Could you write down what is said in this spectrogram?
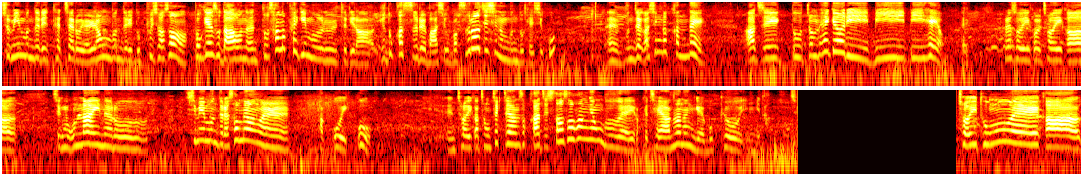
주민분들이 대체로 연령분들이 높으셔서 거기에서 나오는 또 산업 폐기물들이라 유독가스를 마시고 막 쓰러지시는 분도 계시고 네, 문제가 심각한데 아직도 좀 해결이 미비해요. 네. 그래서 이걸 저희가 지금 온라인으로 시민분들의 서명을 받고 있고 저희가 정책 제안서까지 써서 환경부에 이렇게 제안하는 게 목표입니다. 저희 동호회가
